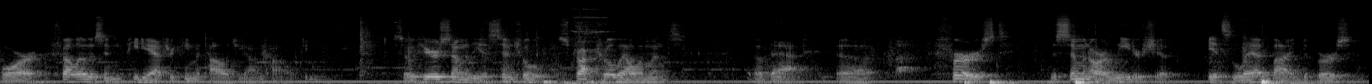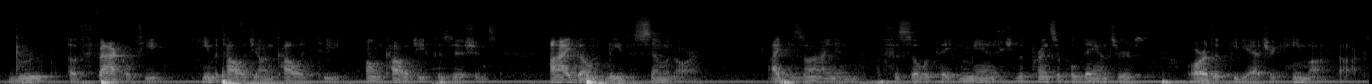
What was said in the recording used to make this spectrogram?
for fellows in pediatric hematology oncology. So here's some of the essential structural elements of that. Uh, first, the seminar leadership. It's led by a diverse group of faculty hematology oncology, oncology physicians. I don't lead the seminar. I design and facilitate and manage. The principal dancers are the pediatric hemonc docs.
